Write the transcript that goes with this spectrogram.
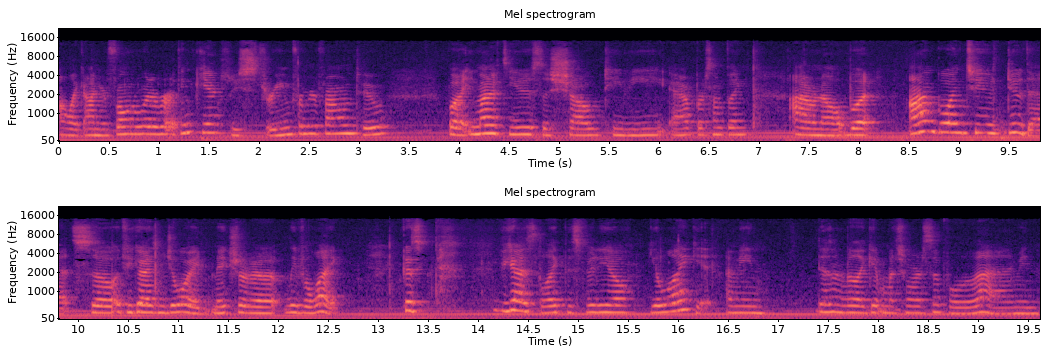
uh, like on your phone or whatever. I think you can actually stream from your phone too. But you might have to use the Shout TV app or something. I don't know. But I'm going to do that. So if you guys enjoyed, make sure to leave a like. Because if you guys like this video, you like it. I mean, it doesn't really get much more simple than that. I mean,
